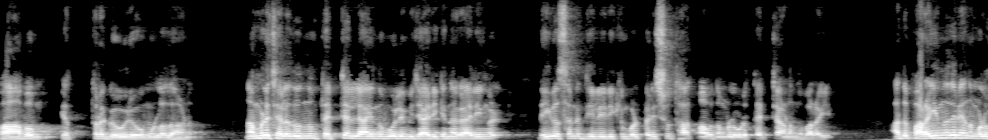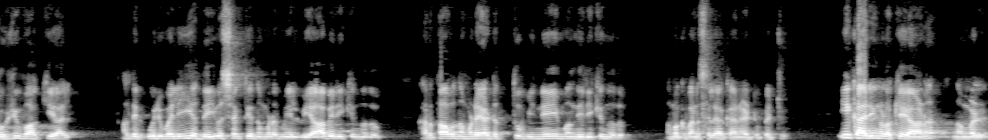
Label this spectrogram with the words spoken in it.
പാപം എത്ര ഗൗരവമുള്ളതാണ്. നമ്മൾ ചിലതൊന്നും തെറ്റല്ല എന്ന് പോലും വിചാരിക്കുന്ന കാര്യങ്ങൾ ദൈവസന്നിധിയിൽ ഇരിക്കുമ്പോൾ പരിശുദ്ധാത്മാവ് നമ്മളോട് തെറ്റാണെന്ന് പറയും. അത് പറയുന്നതിനെ നമ്മൾ ഒഴിവാക്കിയാൽ അതിൽ ഒരു വലിയ ദൈവശക്തി നമ്മുടെ മേൽ വ്യാപരിക്കുന്നതും കർത്താവ് നമ്മുടെ അടുത്തു പിന്നെയും വന്നിരിക്കുന്നതും നമുക്ക് മനസ്സിലാക്കാനായിട്ട് പറ്റും. ഈ കാര്യങ്ങളൊക്കെയാണ് നമ്മൾ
